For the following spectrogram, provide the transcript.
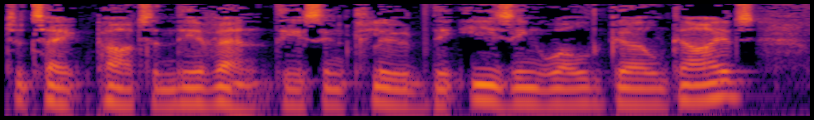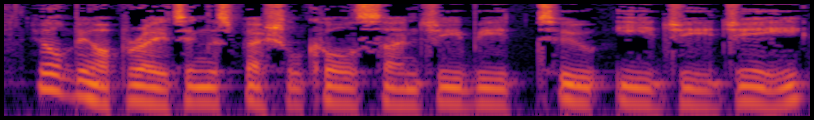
to take part in the event. These include the Easingwold Girl Guides, who will be operating the special call sign GB2EGG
